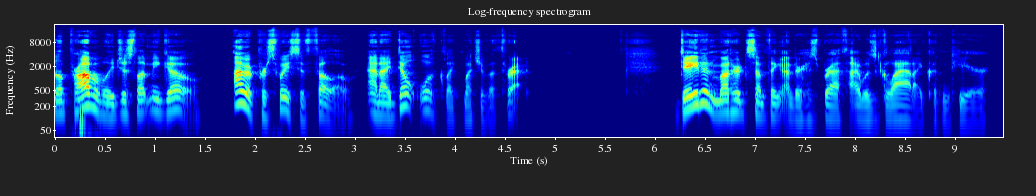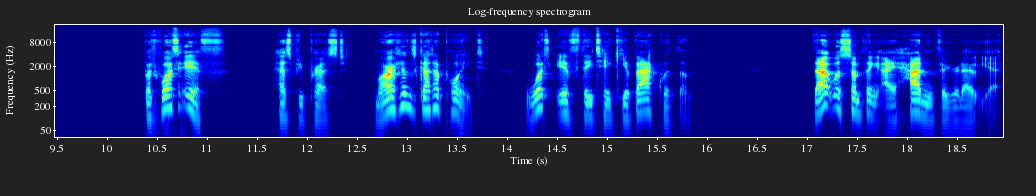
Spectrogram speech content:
they'll probably just let me go. I'm a persuasive fellow, and I don't look like much of a threat. Dedan muttered something under his breath I was glad I couldn't hear. But what if, Hespe pressed, Marten's got a point. What if they take you back with them? That was something I hadn't figured out yet,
